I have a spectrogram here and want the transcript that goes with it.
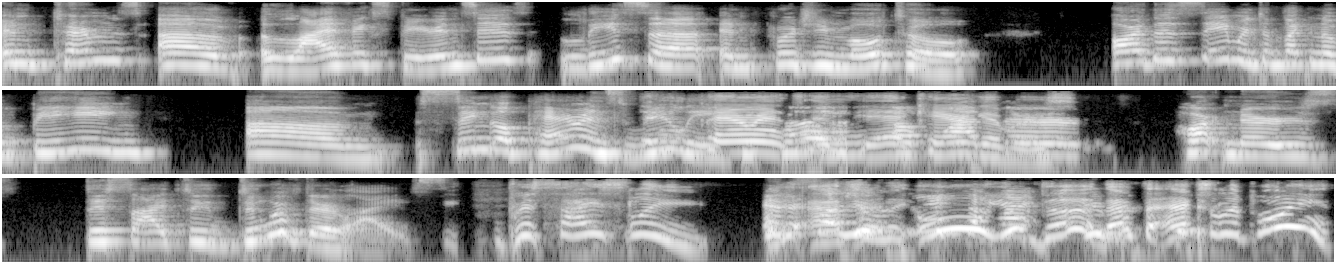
in terms of life experiences, Lisa and Fujimoto are the same in terms of like you know being um single parents really single parents and yeah caregivers. partners decide to do with their lives. Precisely. You're so absolutely oh you're good. that's an excellent point.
